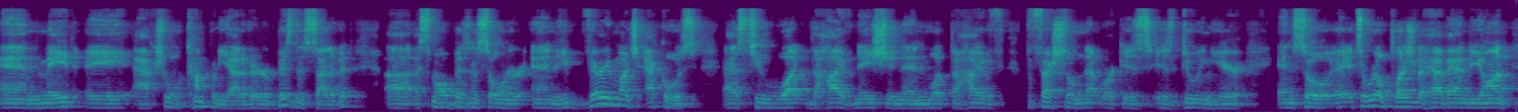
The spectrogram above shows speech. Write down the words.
and made a actual company out of it or business side of it uh, a small business owner. And he very much echoes as to what the hive nation and what the hive professional network is is doing here. And so it's a real pleasure to have andy on.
